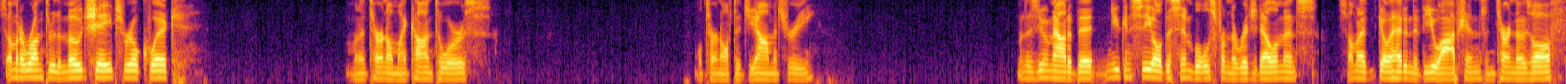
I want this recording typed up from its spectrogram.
So I'm going to run through the mode shapes real quick. I'm going to turn on my contours. We'll turn off the geometry. I'm going to zoom out a bit. And you can see all the symbols from the rigid elements. So I'm going to go ahead into view options and turn those off.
